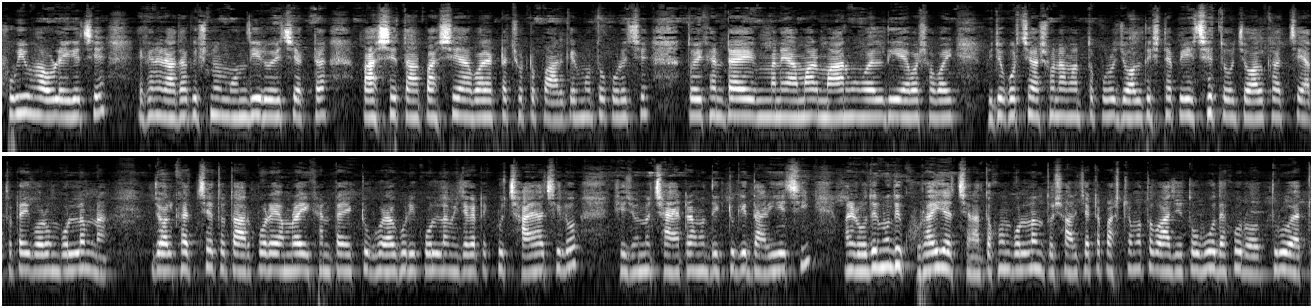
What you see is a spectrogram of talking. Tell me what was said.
খুবই ভালো লেগেছে। এখানে রাধাকৃষ্ণর মন্দির রয়েছে একটা পাশে, তার পাশে আবার একটা ছোট পার্কের মতো করেছে। তো এখানটায় মানে আমার মার মোবাইল দিয়ে আবার সবাই ভিডিও করছে। আসলে আমার তো পুরো জল তেষ্টা পেয়েছে, তো জল খাচ্ছে। এতটাই গরম বললাম না। জল খাচ্ছে, তো তারপরে আমরা এখানটায় একটু ঘোরাঘুরি করলাম। এই জায়গাটা একটু ছায়া ছিল সেই জন্য ছায়াটার মধ্যে একটু গিয়ে দাঁড়িয়েছি। মানে রোদের মধ্যে ঘোরাই যাচ্ছে না। তখন বললাম, তো সাড়ে চারটা, পাঁচটার মতো বাজে, তবুও দেখো রৌদ্র এত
